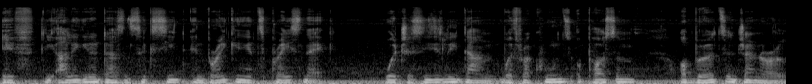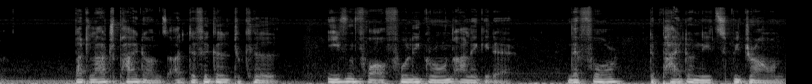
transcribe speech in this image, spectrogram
If the alligator doesn't succeed in breaking its prey's neck, which is easily done with raccoons, or opossum, or birds in general, but large pythons are difficult to kill, even for a fully grown alligator. Therefore, the python needs to be drowned.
